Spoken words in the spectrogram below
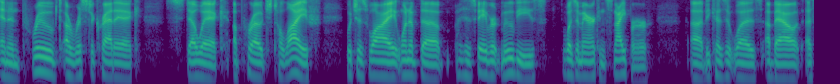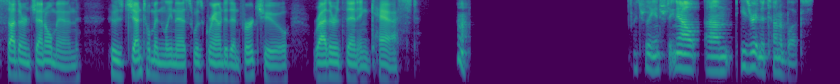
an improved aristocratic, stoic approach to life, which is why one of the his favorite movies was American Sniper, uh, because it was about a Southern gentleman whose gentlemanliness was grounded in virtue rather than in caste. That's really interesting. Now, um, he's written a ton of books,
